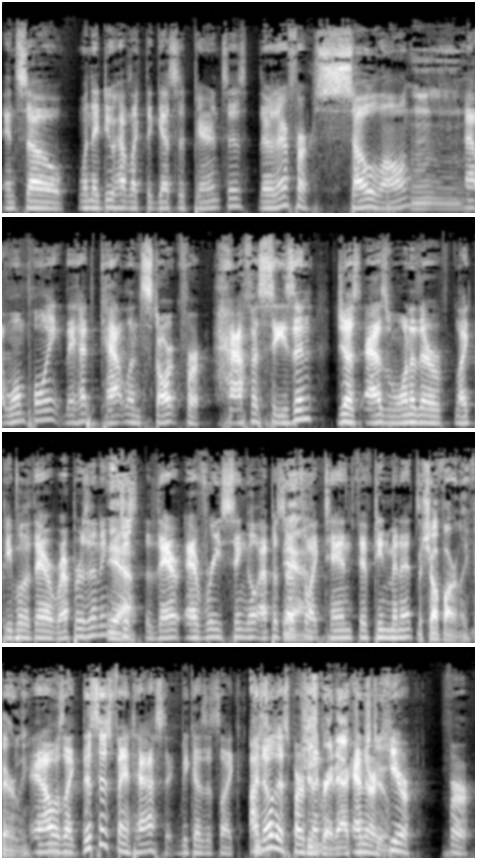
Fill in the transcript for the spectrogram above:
And so when they do have like the guest appearances, they're there for so long. At one point, they had Catelyn Stark for half a season just as one of their like people that they are representing, Yeah. just there every single episode Yeah. for like 10, 15 minutes. Michelle Fairley fairly And I was like, this is fantastic because it's like I know this person, she's a great actress, and they're too. here for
